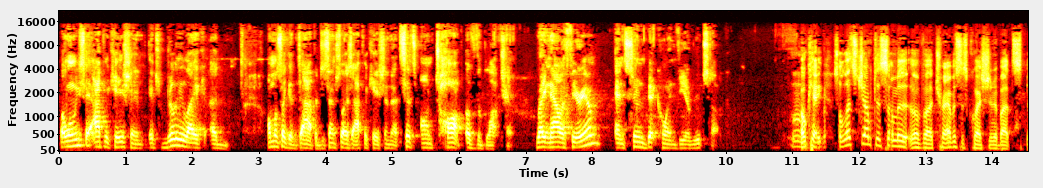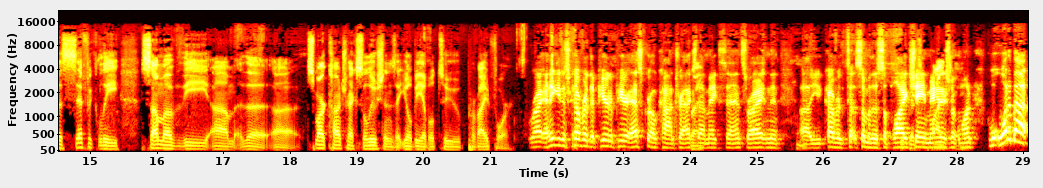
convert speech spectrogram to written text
But when we say application, it's really like a almost like a DApp, a decentralized application that sits on top of the blockchain. Right now, Ethereum and soon Bitcoin via Rootstock. Okay, so let's jump to some of, of uh, Travis's question about specifically some of the um, the uh, smart contract solutions that you'll be able to provide for. Right. I think you just covered the peer-to-peer escrow contracts. Right. That makes sense, right? And then uh, you covered t- some of the supply chain supply management chain. one. Wh- What about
